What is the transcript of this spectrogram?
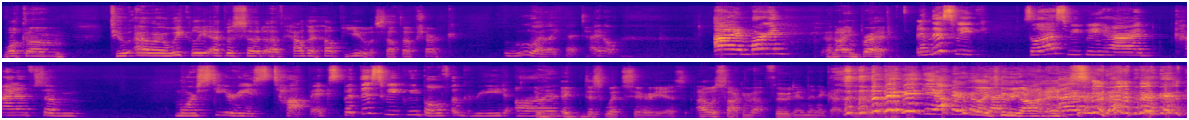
Welcome to our weekly episode of How to Help You, a Self Help Shark. Ooh, I like that title. I'm Morgan, And I'm Brett. and this week, so last week we had kind of some more serious topics, but this week we both agreed on. It, it just went serious. I was talking about food and then it got yeah, I remember. like, to be honest. I remember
